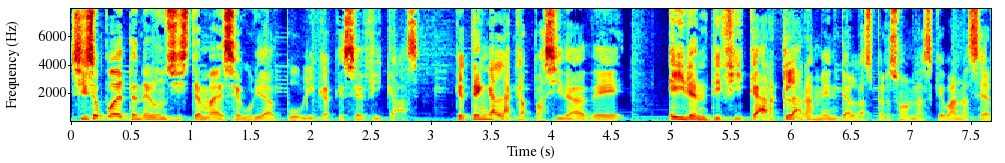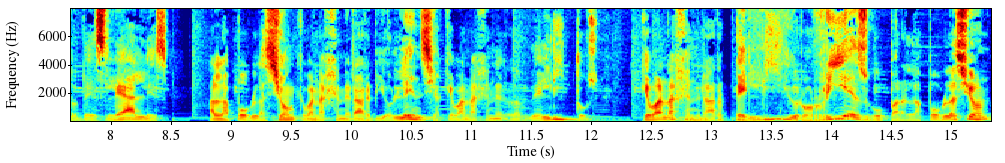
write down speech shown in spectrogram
Sí se puede tener un sistema de seguridad pública que sea eficaz, que tenga la capacidad de identificar claramente a las personas que van a ser desleales a la población, que van a generar violencia, que van a generar delitos, que van a generar peligro, riesgo para la población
